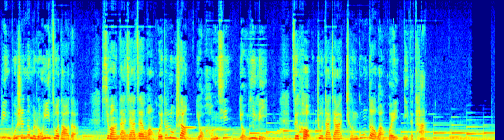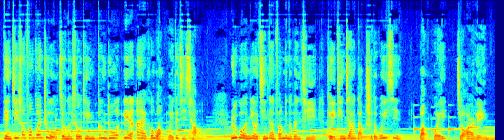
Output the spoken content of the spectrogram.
并不是那么容易做到的。希望大家在挽回的路上有恒心、有毅力。最后，祝大家成功的挽回你的他。点击上方关注，就能收听更多恋爱和挽回的技巧。如果你有情感方面的问题，可以添加导师的微信：挽回九二零。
